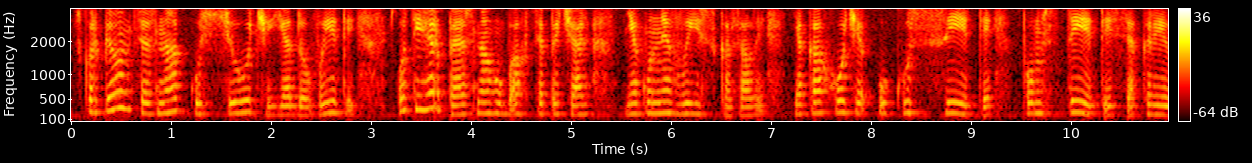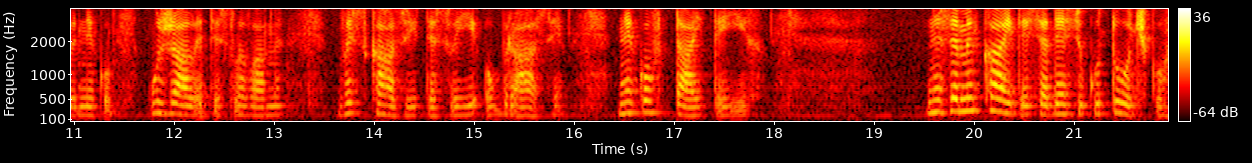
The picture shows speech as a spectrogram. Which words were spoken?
Скорпіон це знак кусючий, ядовитий. От і герпес на губах це печаль, яку не висказали, яка хоче укусити, помститися кривднику, ужалити словами. Висказуйте свої образи, не ковтайте їх. Не замикайтеся десь у куточку,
